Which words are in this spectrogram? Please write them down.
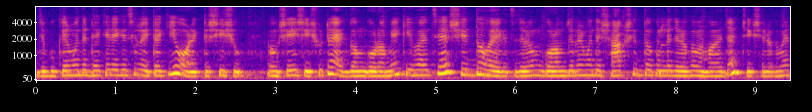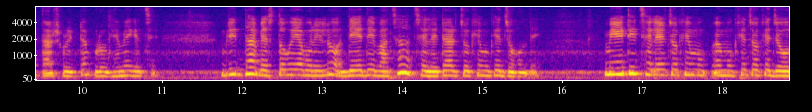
যে বুকের মধ্যে ঢেকে রেখেছিল, এটা কি? ওর একটা শিশু। এবং সেই শিশুটা একদম গরমে কি হয়েছে? সিদ্ধ হয়ে গেছে। যেরকম গরম জলের মধ্যে শাক সিদ্ধ করলে যেরকম হয়ে যায়, ঠিক সেরকমের তার শরীরটা পুরো ঘেমে গেছে। বৃদ্ধা ব্যস্ত হইয়া বলিল, দে দে, বাছা, ছেলেটার চোখে মুখে জল দে। মেয়েটি ছেলের চোখে মুখে চোখে জল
